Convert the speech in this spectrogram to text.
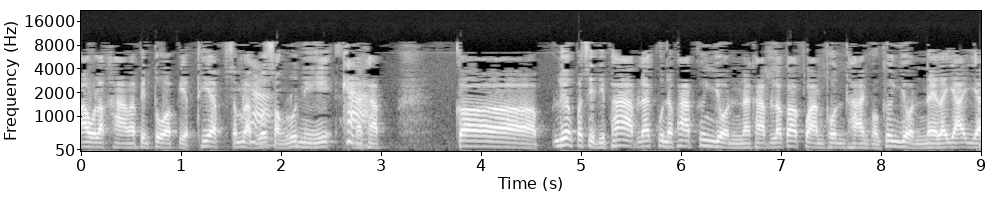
เอาราคามาเป็นตัวเปรียบเทียบสำหรับค่ะรถสองรุ่นนี้ค่ะ นะครับ ก็เรื่องประสิทธิภาพและคุณภาพเครื่องยนต์นะครับ แล้วก็ความทนทานของเครื่องยนต์ในระยะย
